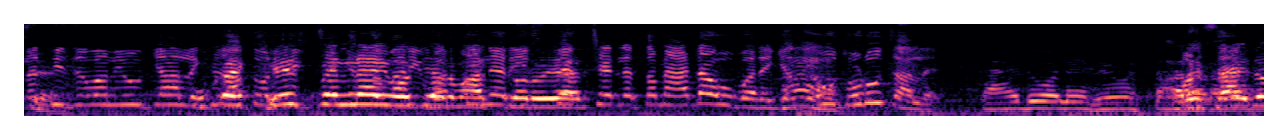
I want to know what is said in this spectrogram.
નથી જવાનું એવું ક્યાં લખ્યું એટલે તમે આડા ઊભા રહી ગયા એવું થોડું ચાલે અરે કાયદો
